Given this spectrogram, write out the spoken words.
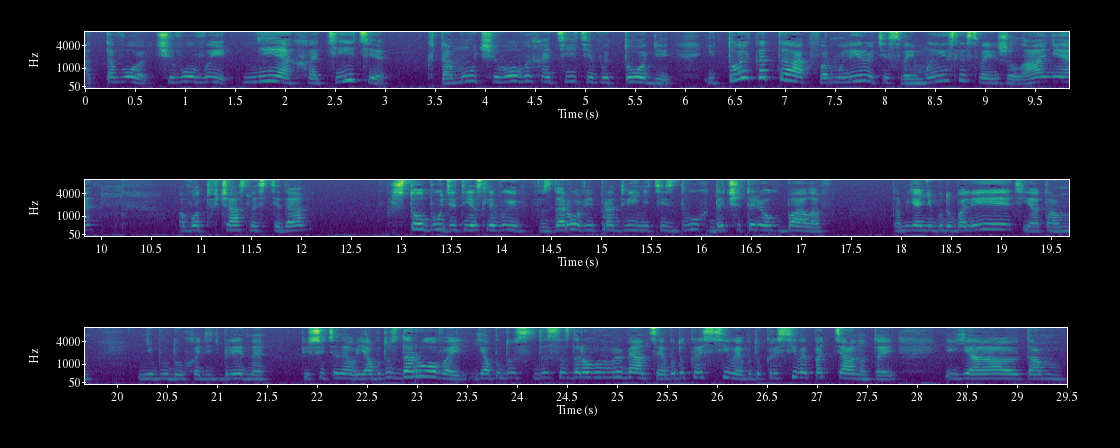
от того, чего вы не хотите, к тому, чего вы хотите в итоге. И только так формулируйте свои мысли, свои желания. Вот в частности, да, что будет, если вы в здоровье продвинетесь с двух до четырех баллов? Там я не буду болеть, я там не буду уходить бледная пишите на я буду здоровой, я буду со здоровым румянцем, я буду красивой, я буду красивой подтянутой, я там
